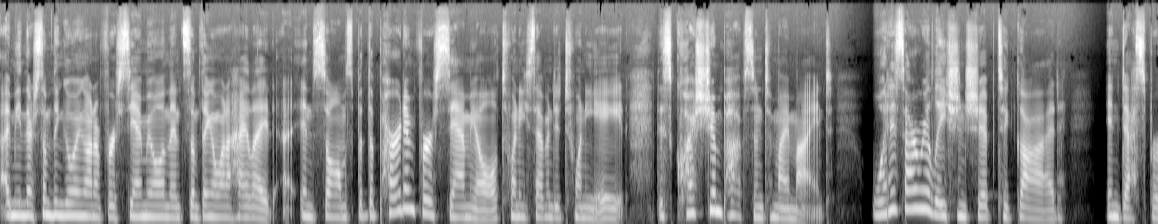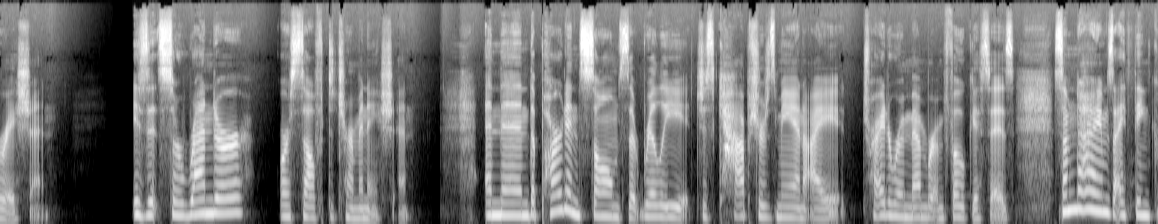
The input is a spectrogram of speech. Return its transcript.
I mean, there's something going on in First Samuel and then something I want to highlight uh, in Psalms, but the part in First Samuel 27 to 28, this question pops into my mind What is our relationship to God in desperation? Is it surrender or self determination? And then the part in Psalms that really just captures me and I try to remember and focus is sometimes I think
